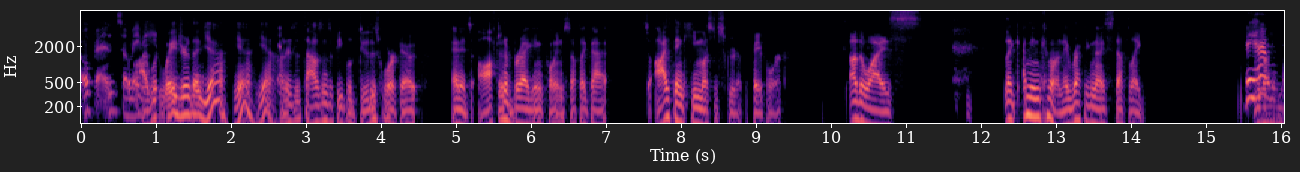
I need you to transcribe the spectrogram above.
Open, so maybe I would wager that, yeah, yeah, yeah. Yeah. Hundreds of thousands of people do this workout, and it's often a bragging point and stuff like that. So I think he must have screwed up the paperwork. Otherwise, like, I mean, come on, they recognize stuff like They have, running,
